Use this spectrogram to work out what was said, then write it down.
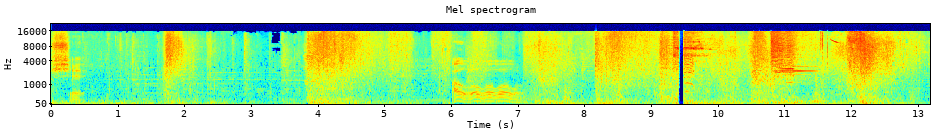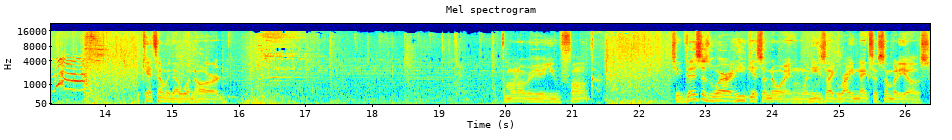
Shit. Oh, whoa, whoa, whoa. whoa. You can't tell me that wasn't hard. Come on over here, you funk. See, this is where he gets annoying when he's like right next to somebody else.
